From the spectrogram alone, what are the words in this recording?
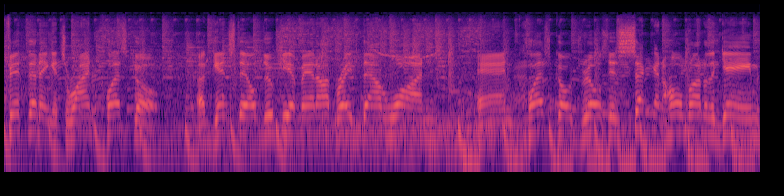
Fifth inning, it's Ryan Klesko against El Duque, a man on, Braves down one. And Klesko drills his second home run of the game.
